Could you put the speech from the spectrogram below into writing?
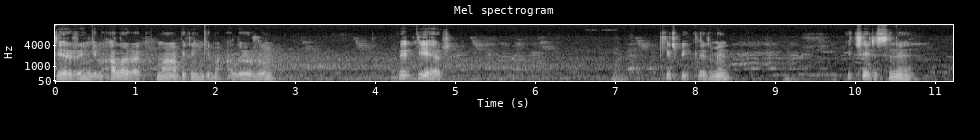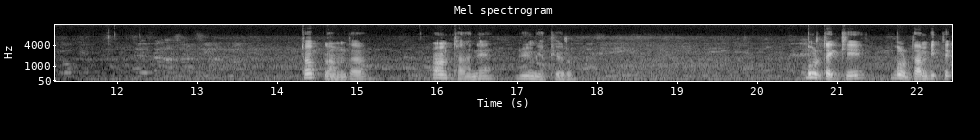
diğer rengimi alarak mavi rengimi alıyorum. Ve diğer kirpiklerimin içerisine toplamda 10 tane düğüm yapıyorum. Buradaki buradan bir tık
